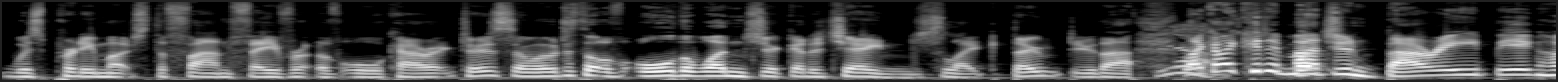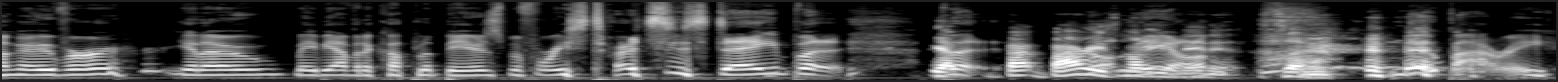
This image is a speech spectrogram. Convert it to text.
was pretty much the fan favorite of all characters. So I would have thought of all the ones you're going to change. Like, don't do that. Yeah, like, I could imagine Barry being hungover. You know, maybe having a couple of beers before he starts his day. But yeah, but Ba- Barry's not not, even in it. So no Barry.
